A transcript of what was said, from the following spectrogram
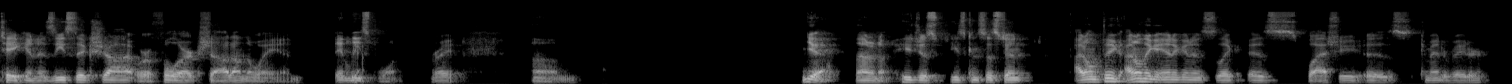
taken a Z6 shot or a full arc shot on the way in. At least one, right? Um Yeah, I don't know. He just he's consistent. I don't think I don't think Anakin is like as splashy as Commander Vader.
